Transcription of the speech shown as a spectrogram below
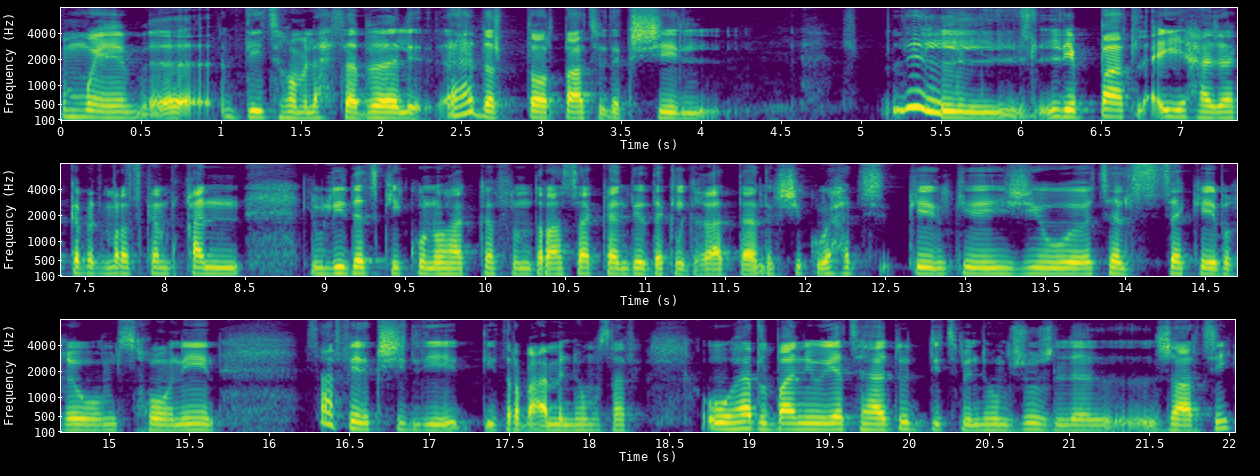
المهم آه، ديتهم على حساب هذا الطورطات وداك الشيء لي بات لأي حاجة. هكا بعض المرات كنبقى الوليدات كيكونوا هكا في المدرسة كندير داك الكغاتان داكشي كل واحد كيجيو حتى لسته كيبغيوهم سخونين صافي داكشي اللي ديت ربعة منهم وصافي. وهاد البانيويات هادو ديت منهم جوج لجارتي.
